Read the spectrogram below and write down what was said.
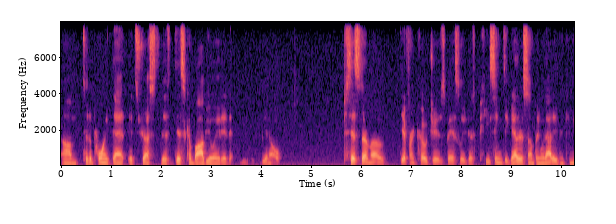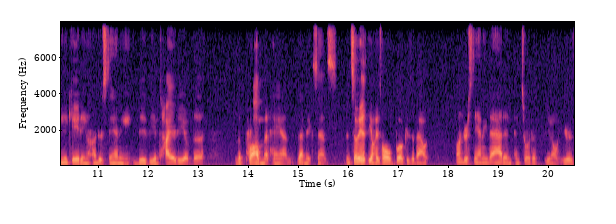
um, to the point that it's just this discombobulated you know system of different coaches basically just piecing together something without even communicating or understanding the, the entirety of the the problem at hand. That makes sense. And so, it, you know, his whole book is about understanding that and, and sort of, you know, here's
